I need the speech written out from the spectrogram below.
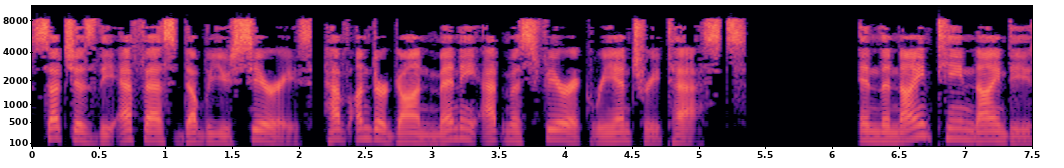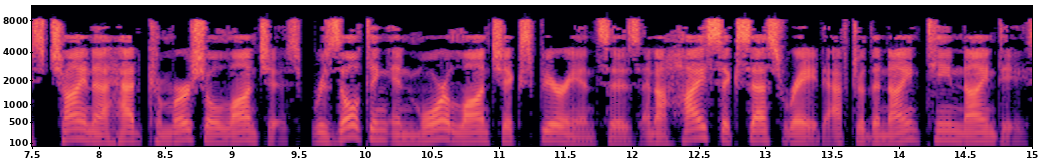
such as the FSW series, have undergone many atmospheric reentry tests. In the 1990s China had commercial launches, resulting in more launch experiences and a high success rate after the 1990s.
